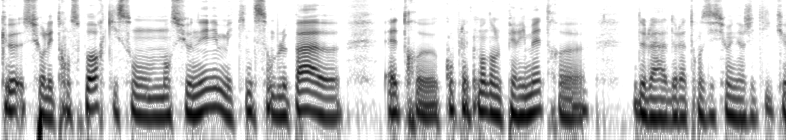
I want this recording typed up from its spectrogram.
que sur les transports qui sont mentionnés mais qui ne semblent pas euh, être euh, complètement dans le périmètre de, la, de la transition énergétique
